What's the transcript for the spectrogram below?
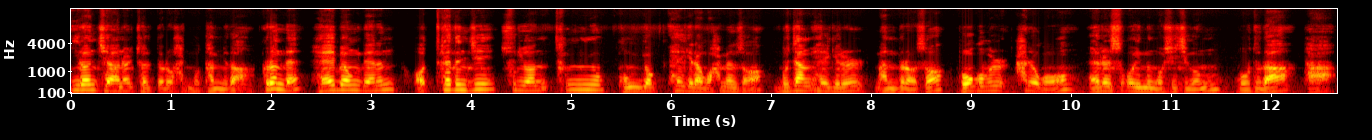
이런 제안을 절대로 하지 못합니다. 그런데 해병대는 어떻게든지 수리온 상륙 공격 헬기라고 하면서 무장 헬기를 만들어서 보급을 하려고 애를 쓰고 있는 것이 지금 모두 다, 다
